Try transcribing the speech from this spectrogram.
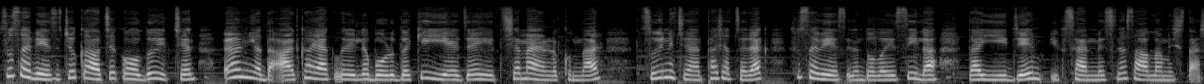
Su seviyesi çok alçak olduğu için ön ya da arka ayaklarıyla borudaki yiyeceğe yetişemeyen rakunlar suyun içine taş atarak su seviyesinin dolayısıyla da yiyeceğin yükselmesini sağlamışlar.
